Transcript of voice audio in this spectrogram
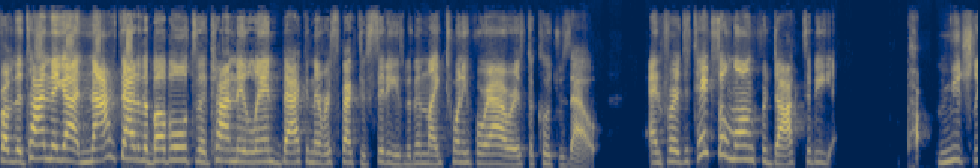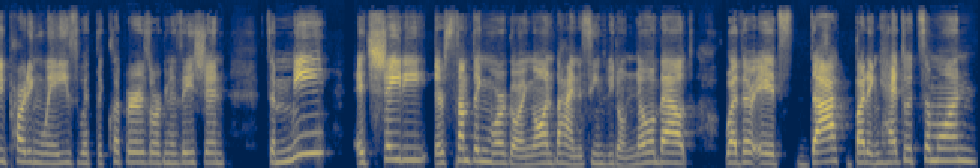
from the time they got knocked out of the bubble to the time they landed back in their respective cities within like 24 hours the coach was out and for it to take so long for doc to be mutually parting ways with the clippers organization to me It's shady. There's something more going on behind the scenes we don't know about. Whether it's Doc butting heads with someone,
